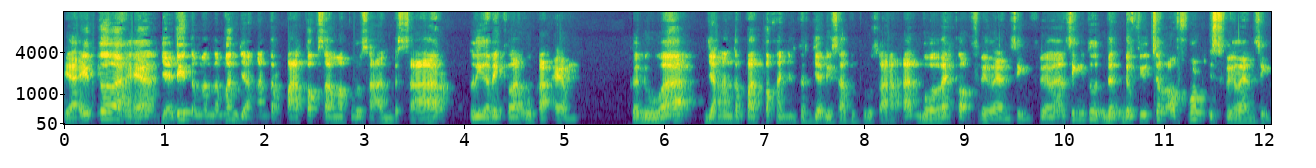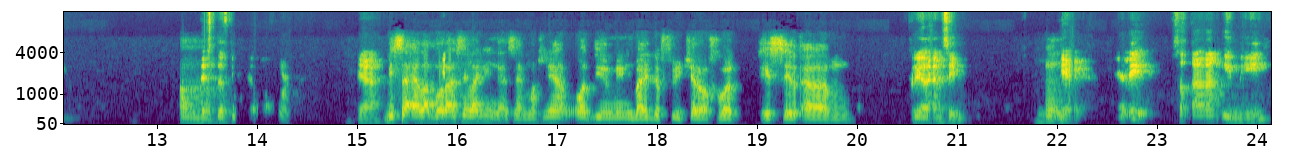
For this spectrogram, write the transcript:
ya itulah ya jadi teman-teman jangan terpatok sama perusahaan besar liriklah UKM kedua jangan terpatok hanya kerja di satu perusahaan boleh kok freelancing freelancing itu the, the future of work is freelancing oh. that's the future Ya. Bisa elaborasi lagi nggak saya? Maksudnya what do you mean by the future of work is um... freelancing? Hmm. Okay. Jadi sekarang ini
